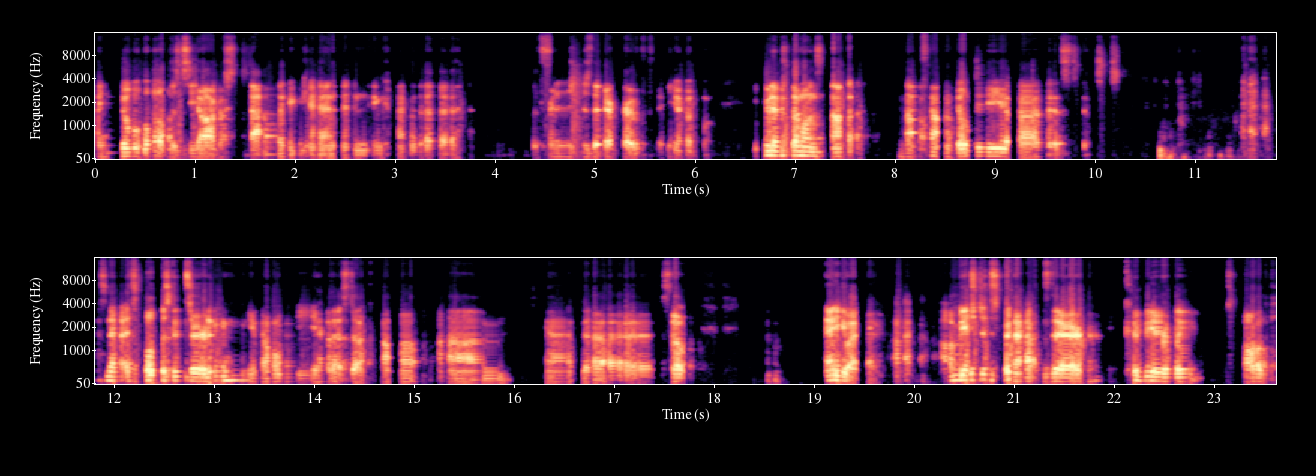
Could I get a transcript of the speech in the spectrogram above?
I don't love the Seahawks tackling again and, and kind of the, the fringes there of, you know, even if someone's not not found guilty, uh, it's, it's it's not, it's a little disconcerting, you know, you have that stuff come up. Um, and uh, so, anyway, I, will be interested to see what happens there. Could be a really solid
